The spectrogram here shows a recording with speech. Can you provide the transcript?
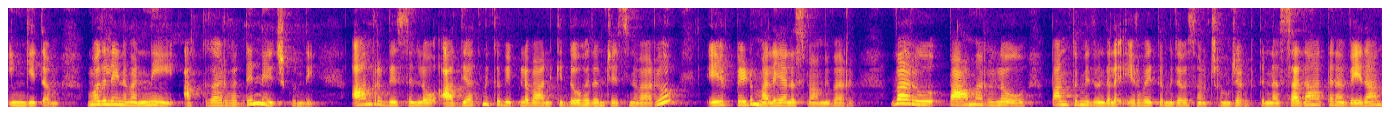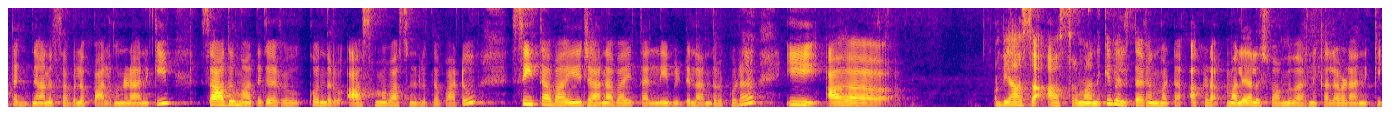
ఇంగితం మొదలైనవన్నీ అక్కగారి వద్దే నేర్చుకుంది. ఆంధ్రదేశంలో ఆధ్యాత్మిక విప్లవానికి దోహదం చేసిన వారు ఏర్పేడు మలయాళ స్వామివారు. వారు పామరులో పంతొమ్మిది వందల ఇరవై తొమ్మిదవ సంవత్సరం జరుపుతున్న సదాతన వేదాంత జ్ఞాన సభలో పాల్గొనడానికి సాధుమాత గారు కొందరు ఆశ్రమవాసనులతో పాటు సీతాబాయి జానాబాయి తల్లి బిడ్డలందరూ కూడా ఈ వ్యాస ఆశ్రమానికి వెళ్తారనమాట అక్కడ మలయాళ స్వామి వారిని కలవడానికి.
